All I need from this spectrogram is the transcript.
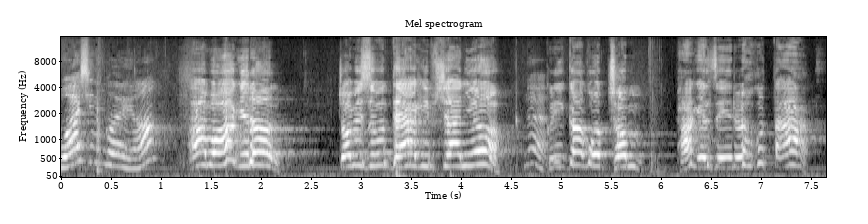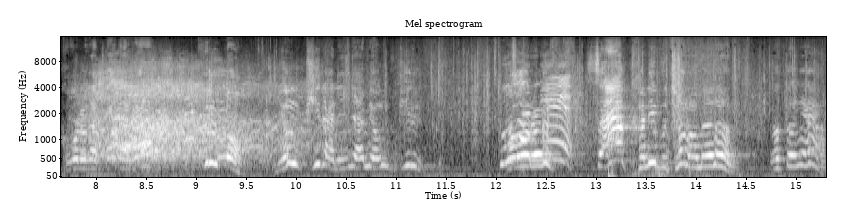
뭐 하시는 거예요? 아 뭐 하기는 좀 있으면 대학 입시 아니여 네. 그러니까 곧점 박앤세이를 하고 딱 그거를 갖다가 글로 명필 아니냐 명필 도사님, 싹 하니 붙여놓으면은 어떠냐?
